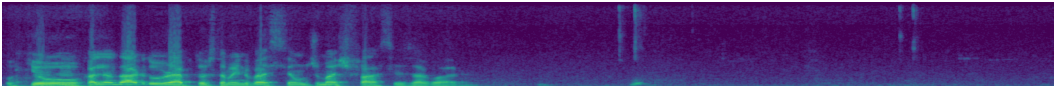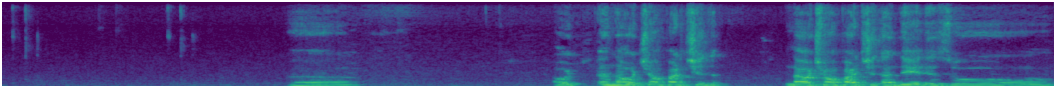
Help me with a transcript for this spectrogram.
Porque uhum. o calendário do Raptors também não vai ser um dos mais fáceis agora. Uh, na última partida, na última partida deles, o,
